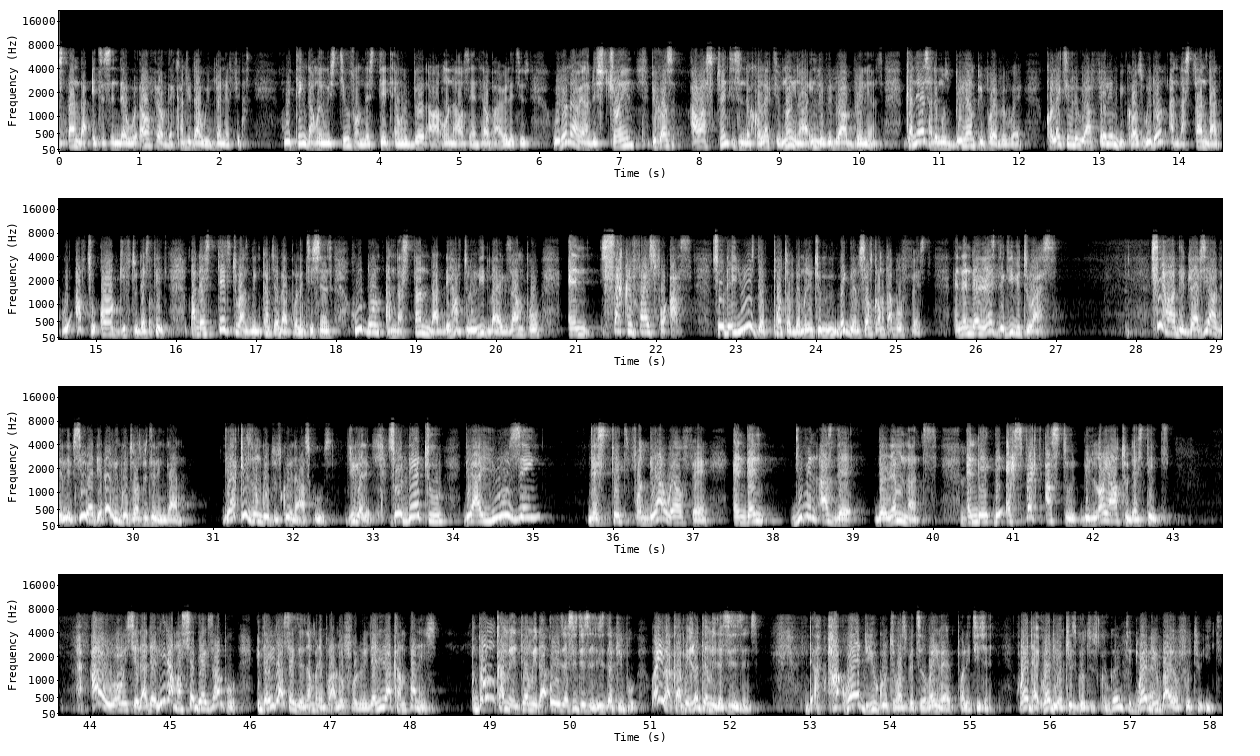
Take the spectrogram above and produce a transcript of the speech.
understand that it is in the welfare of the country that we mm. benefit. We think that when we steal from the state and we build our own house and help our relatives, we don't know we are destroying because our strength is in the collective, not in our individual brilliance. Ghanaians are the most brilliant people everywhere. Collectively, we are failing because we don't understand that we have to all give to the state. But the state too has been captured by politicians who don't understand that they have to lead by example and sacrifice for us. So they use the pot of the money to make themselves comfortable first, and then the rest they give it to us. See how they drive, see how they live. See where they don't even go to hospital in Ghana. Their kids don't go to school in our schools. Do you get it? So they too, they are using the state for their welfare and then giving us the, the remnants. Hmm. And they, they expect us to be loyal to the state. I will always say that the leader must set the example. If the leader sets the example and people are not following, the leader can punish. Don't come and tell me that, oh, it's the citizens, it's the people. When you are campaigning, don't tell me it's the citizens. How, where do you go to hospital when you're a politician? Where do, where do your kids go to school? going to where do you buy your food to eat?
